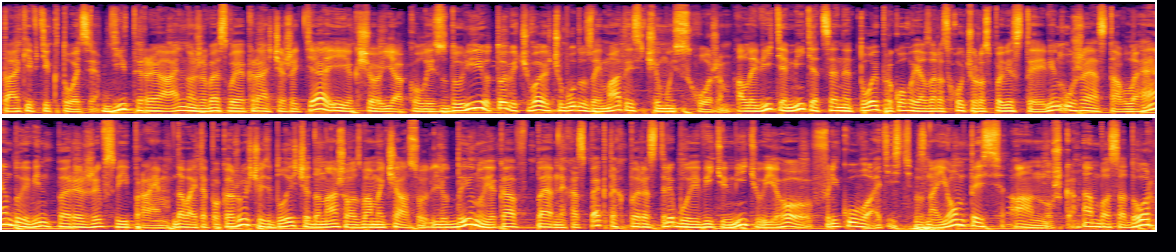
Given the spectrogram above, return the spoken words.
так і в Тіктоці. Дід реально живе своє краще життя, і якщо я колись здурію, то відчуваю, що буду займатися чимось схожим. Але Вітя Мітя це не той, про кого я зараз хочу розповісти. Він уже став легендою, він пережив свій прайм. Давайте покажу щось ближче до нашого з вами часу. Людину, яка в певних аспектах перестрибує Вітю Мітю його фрікуватість. Знайомтесь, Аннушка, амбасадор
